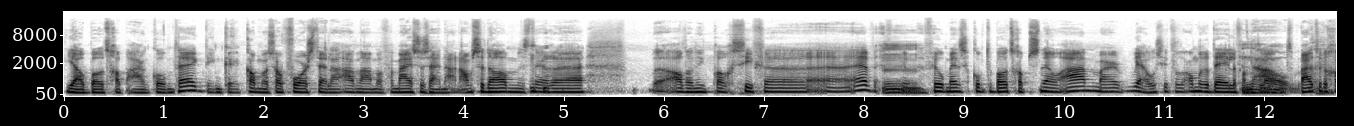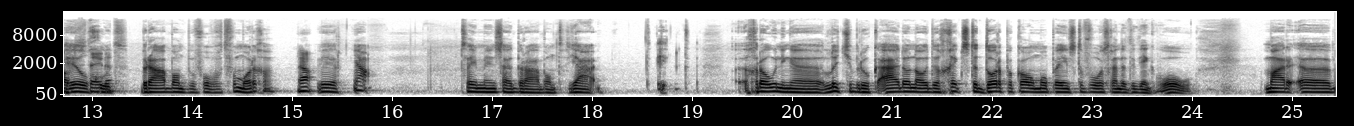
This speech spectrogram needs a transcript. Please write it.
jouw boodschap aankomt? Hè? Ik denk, ik kan me zo voorstellen, aanname van mij zou zijn, nou in Amsterdam is er eh, al dan niet progressief. eh, Mm. Veel mensen komt de boodschap snel aan, maar ja, hoe zit dat in andere delen van het Nou, land, buiten de grote heel steden? goed. Brabant bijvoorbeeld vanmorgen Ja. weer. Ja. Twee mensen uit Brabant. Ja, Groningen, Lutjebroek, I don't know. De gekste dorpen komen opeens tevoorschijn dat ik denk, wow. Maar ehm,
